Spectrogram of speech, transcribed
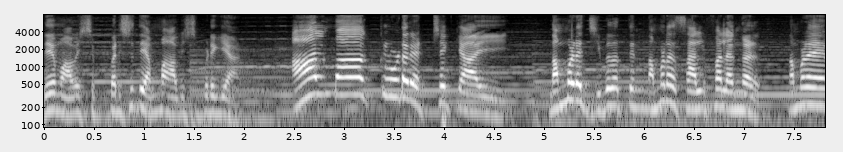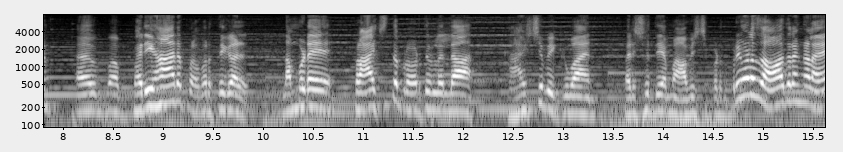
ദൈവം ആവശ്യ പരിശുദ്ധി അമ്മ ആവശ്യപ്പെടുകയാണ്. ആത്മാക്കളുടെ രക്ഷയ്ക്കായി നമ്മുടെ ജീവിതത്തിൽ നമ്മുടെ സൽഫലങ്ങൾ നമ്മുടെ പരിഹാര പ്രവൃത്തികൾ നമ്മുടെ പ്രായശ്ചിത്ത പ്രവൃത്തികളെല്ലാം കാഴ്ചവെക്കുവാൻ പരിശുദ്ധ അമ്മ ആവശ്യപ്പെടുന്നു. പ്രിയമുള്ള സഹോദരങ്ങളെ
